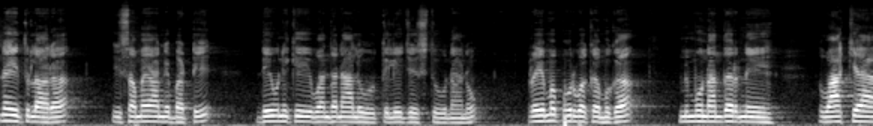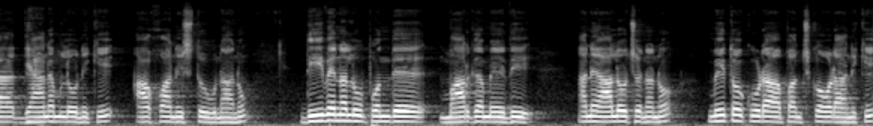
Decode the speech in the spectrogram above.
స్నేహితులారా ఈ సమయాన్ని బట్టి దేవునికి వందనాలు తెలియజేస్తూ ఉన్నాను. ప్రేమపూర్వకముగా మిమ్మల్ని అందరినీ వాక్య ధ్యానంలోనికి ఆహ్వానిస్తూ ఉన్నాను. దీవెనలు పొందే మార్గమేది అనే ఆలోచనను మీతో కూడా పంచుకోవడానికి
